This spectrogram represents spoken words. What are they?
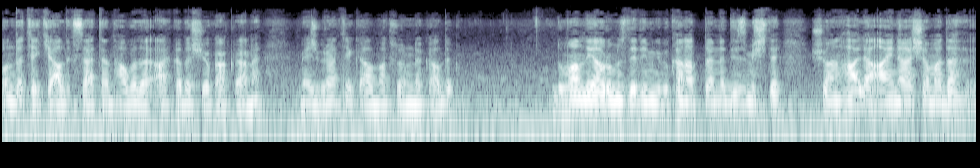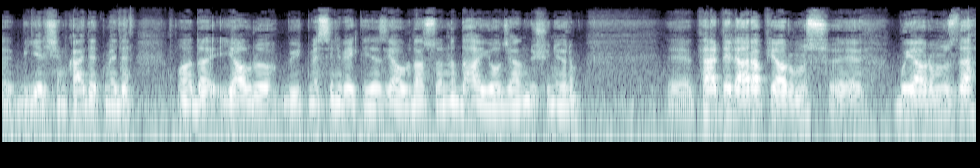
Onu da teki aldık zaten. Havada arkadaşı yok akranı. Mecburen teki almak zorunda kaldık. Dumanlı yavrumuz dediğim gibi kanatlarını dizmişti. Şu an hala aynı aşamada e, bir gelişim kaydetmedi. Ona da yavru büyütmesini bekleyeceğiz. Yavrudan sonra daha iyi olacağını düşünüyorum. E, Perdeli Arap yavrumuz e, bu yavrumuz da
